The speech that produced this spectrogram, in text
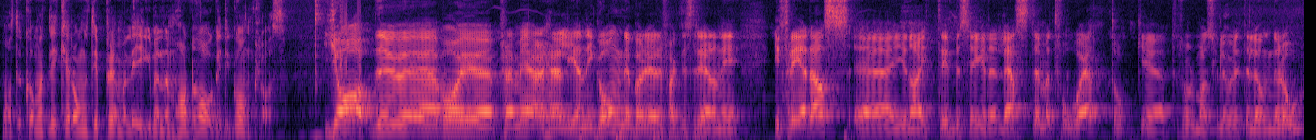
De har inte kommit lika långt i Premier League, men de har dragit igång, Claes. Ja, nu eh, var ju premiärhelgen igång. Det började faktiskt redan i, i fredags. Eh, United besegrade Leicester med 2-1 och jag trodde man skulle vara lite lugn och ro.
